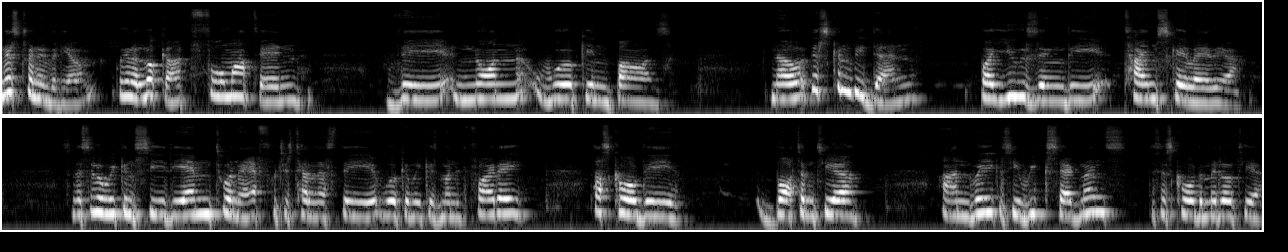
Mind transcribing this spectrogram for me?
this training video, we're going to look at formatting the non-working bars. Now, this can be done by using the timescale area. So this is where we can see the M to an F, which is telling us the working week is Monday to Friday. That's called the bottom tier. And where you can see week segments, this is called the middle tier.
